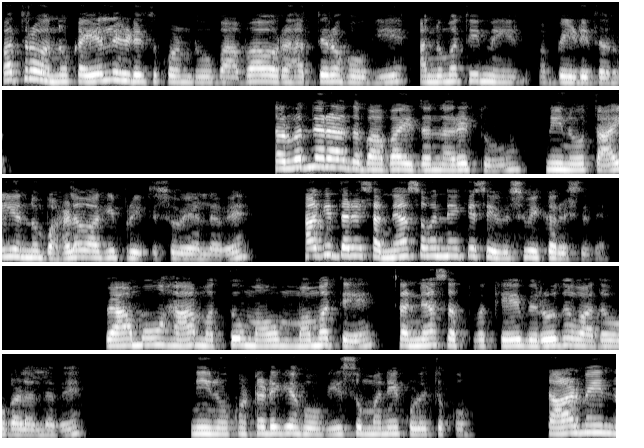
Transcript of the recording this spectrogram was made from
ಪತ್ರವನ್ನು ಕೈಯಲ್ಲಿ ಹಿಡಿದುಕೊಂಡು ಬಾಬಾ ಅವರ ಹತ್ತಿರ ಹೋಗಿ ಅನುಮತಿ ನೀ, ಬೇಡಿದರು. ಸರ್ವಜ್ಞರಾದ ಬಾಬಾ ಇದನ್ನರೆತು, ನೀನು ತಾಯಿಯನ್ನು ಬಹಳವಾಗಿ ಪ್ರೀತಿಸುವೆಯಲ್ಲವೇ ಹಾಗಿದ್ದರೆ ಸನ್ಯಾಸವನ್ನೇಕೆ ಸೇವೆ, ಸ್ವೀಕರಿಸಿದೆ? ವ್ಯಾಮೋಹ ಮತ್ತು ಮಮತೆ ಸನ್ಯಾಸತ್ವಕ್ಕೆ ವಿರೋಧವಾದವುಗಳಲ್ಲವೇ? ನೀನು ಕೊಠಡಿಗೆ ಹೋಗಿ ಸುಮ್ಮನೆ ಕುಳಿತುಕೋ. ತಾಳ್ಮೆಯಿಂದ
